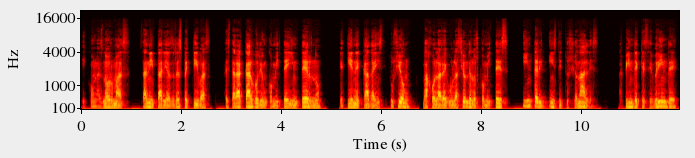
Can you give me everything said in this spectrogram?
y con las normas sanitarias respectivas estará a cargo de un comité interno que tiene cada institución bajo la regulación de los comités interinstitucionales, a fin de que se brinde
